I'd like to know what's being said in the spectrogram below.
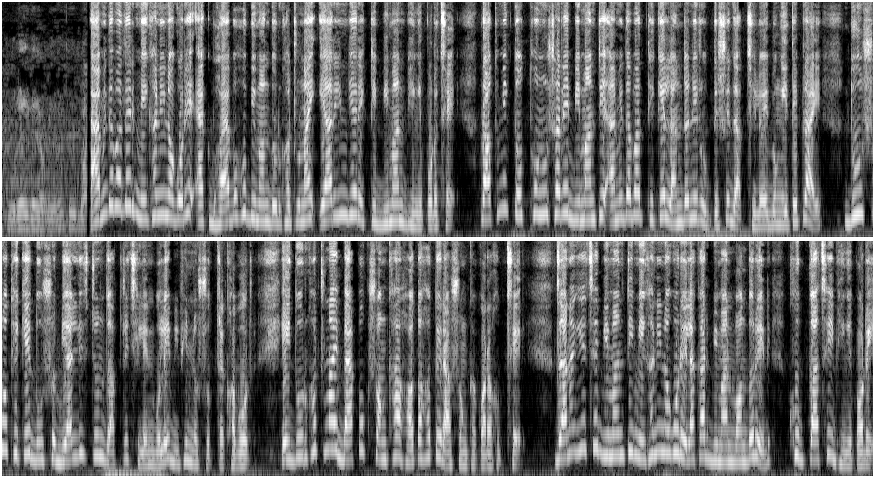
আহমেদাবাদের মেঘানীনগরে এক ভয়াবহ বিমান দুর্ঘটনায় এয়ার ইন্ডিয়ার একটি বিমান ভেঙে পড়েছে। প্রাথমিক তথ্য অনুসারে বিমানটি আহমেদাবাদ থেকে লন্ডনের উদ্দেশ্যে যাচ্ছিল এবং এতে প্রায় দুশো থেকে দুশো জন যাত্রী ছিলেন বলে বিভিন্ন সূত্রে খবর। এই দুর্ঘটনায় ব্যাপক সংখ্যা হতাহতের আশঙ্কা করা হচ্ছে। জানা গিয়েছে, বিমানটি মেঘানীনগর এলাকার বিমানবন্দরের খুব কাছেই ভেঙে পড়ে।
